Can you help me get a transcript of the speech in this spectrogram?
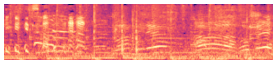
He's so mad. Ah, okay.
